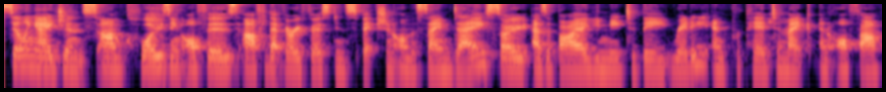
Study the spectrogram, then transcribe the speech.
selling agents um, closing offers after that very first inspection on the same day. So, as a buyer, you need to be ready and prepared to make an offer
